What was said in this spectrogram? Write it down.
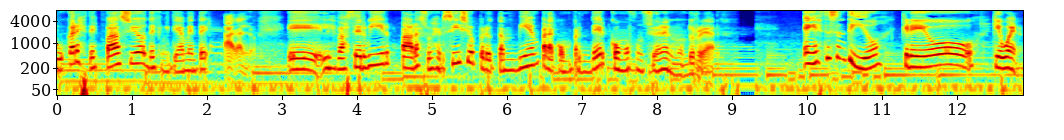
buscar este espacio, definitivamente háganlo. Eh, les va a servir para su ejercicio, pero también para comprender cómo funciona el mundo real. En este sentido, creo que bueno,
